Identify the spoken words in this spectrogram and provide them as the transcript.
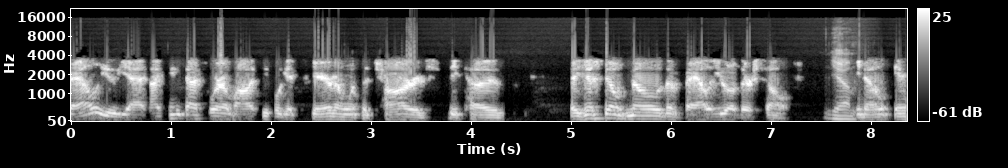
value yet. I think that's where a lot of people get scared on what to charge because they just don't know the value of their self Yeah. you know and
